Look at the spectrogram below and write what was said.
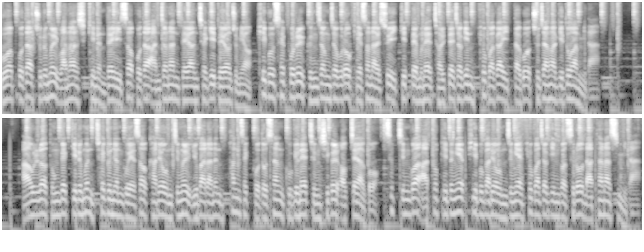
무엇보다 주름을 완화시키는 데 있어 보다 안전한 대안책이 되어주며 피부 세포를 긍정적으로 개선할 수 있기 때문에 절대적인 효과가 있다고 주장하기도 합니다. 아울러 동백기름은 최근 연구에서 가려움증을 유발하는 황색 포도상 구균의 증식을 억제하고 습진과 아토피 등의 피부 가려움증에 효과적인 것으로 나타났습니다.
